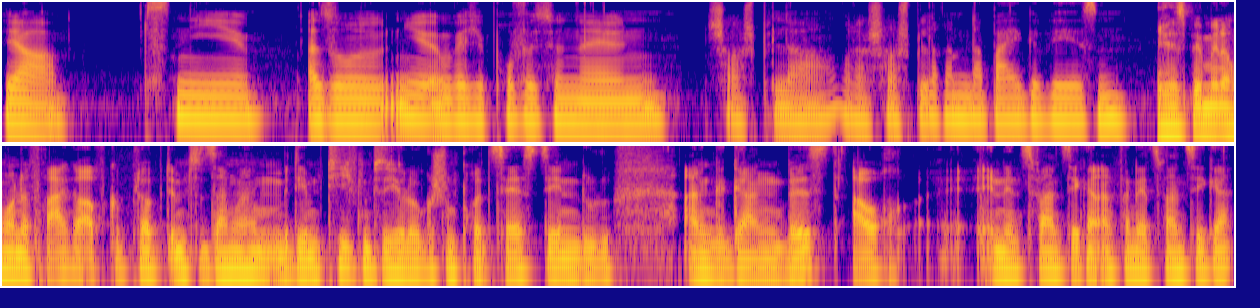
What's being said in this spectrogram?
ja, ist nie, also nie irgendwelche professionellen Schauspieler oder Schauspielerinnen dabei gewesen. Hier ist bei mir noch mal eine Frage aufgeploppt im Zusammenhang mit dem tiefen psychologischen Prozess, den du angegangen bist, auch in den 20ern, Anfang der 20er.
